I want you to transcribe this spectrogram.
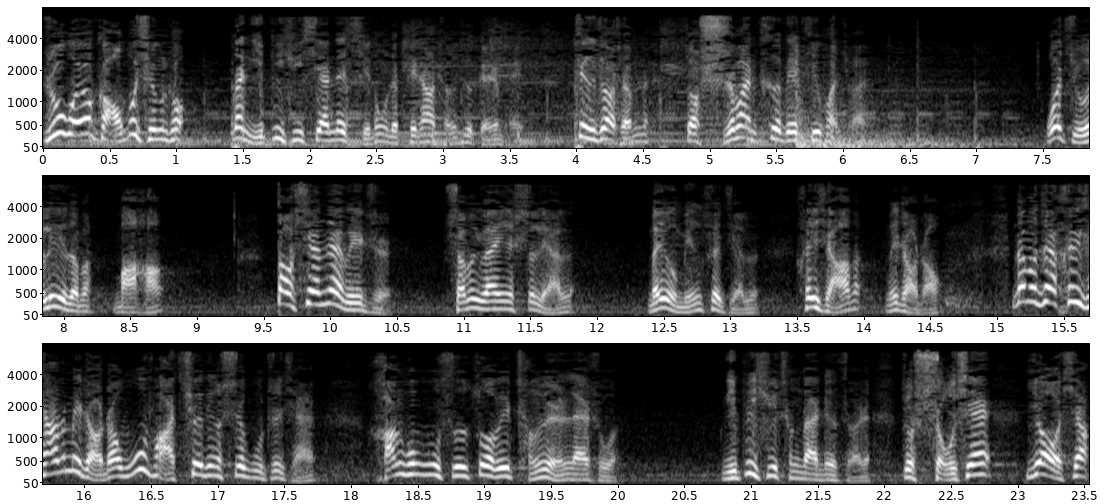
如果要搞不清楚，那你必须先得启动这赔偿程序给人赔，这个叫什么呢？叫十万特别提款权。我举个例子吧，马航到现在为止，什么原因失联了？没有明确结论，黑匣子没找着。那么在黑匣子没找着、无法确定事故之前，航空公司作为承运人来说，你必须承担这个责任。就首先要向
